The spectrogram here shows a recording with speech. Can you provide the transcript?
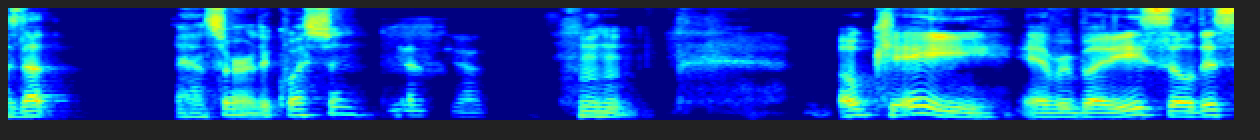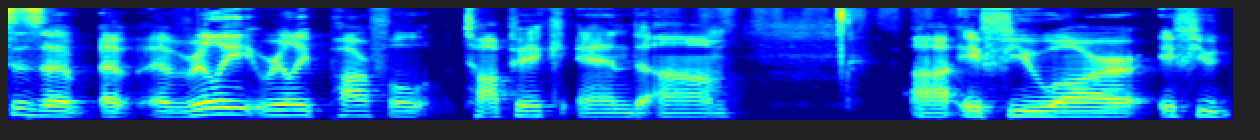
Does that answer the question? Yes, yes. okay, everybody. So this is a, a, a, really, really powerful topic. And um, uh, if you are, if you,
